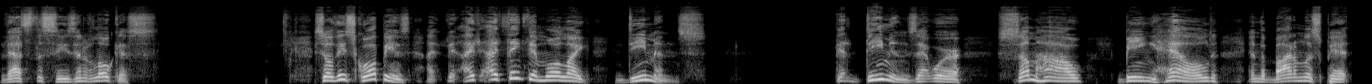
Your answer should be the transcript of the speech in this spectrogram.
that's the season of locusts. So these scorpions, I, I, I think they're more like demons. They're demons that were somehow being held in the bottomless pit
